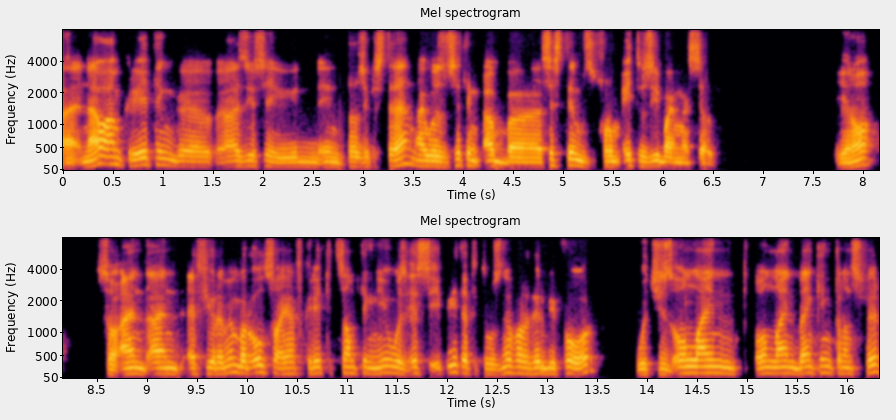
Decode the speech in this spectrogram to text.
Uh, now I'm creating, uh, as you say, in, in Tajikistan, I was setting up uh, systems from A to Z by myself. You know, so and and if you remember, also I have created something new with SAP that it was never there before, which is online online banking transfer,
